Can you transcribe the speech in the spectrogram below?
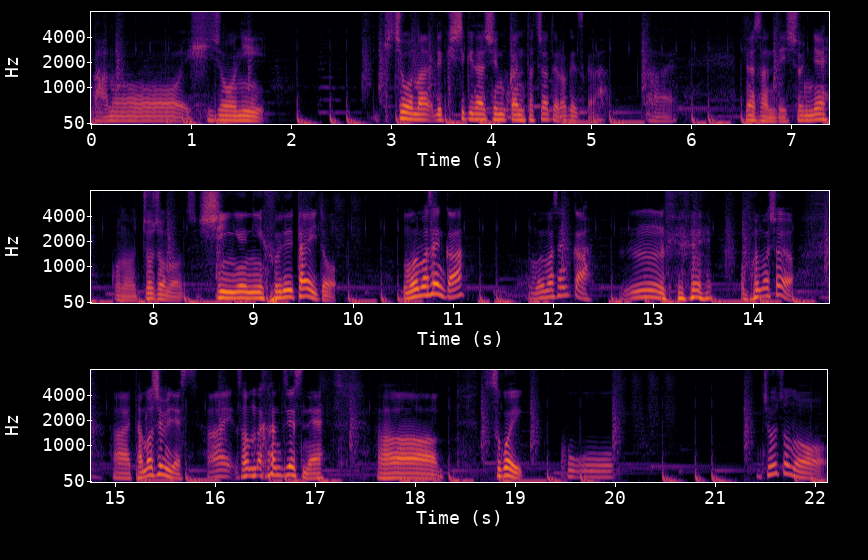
あのー、非常に貴重な歴史的な瞬間に立ち会ってるわけですから、はい、皆さんで一緒にねこのジョジョの深淵に触れたいと思いませんか？思いませんか？うん 思いましょうよはい楽しみですはいそんな感じですねあすごいこうジョジョの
